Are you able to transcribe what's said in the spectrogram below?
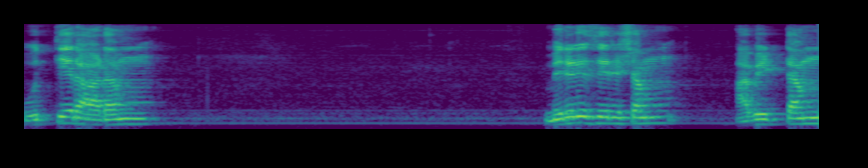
உத்திராடம் மிருகசீரிஷம் அவிட்டம்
